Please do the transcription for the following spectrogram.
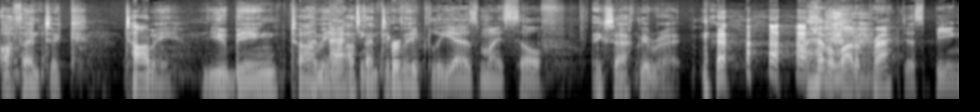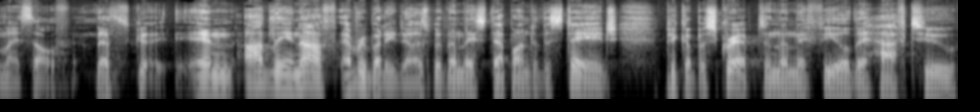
authentic Tommy. You being I'm Tommy acting authentically. perfectly as myself. Exactly right. I have a lot of practice being myself. That's good. And oddly enough, everybody does, but then they step onto the stage, pick up a script, and then they feel they have to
